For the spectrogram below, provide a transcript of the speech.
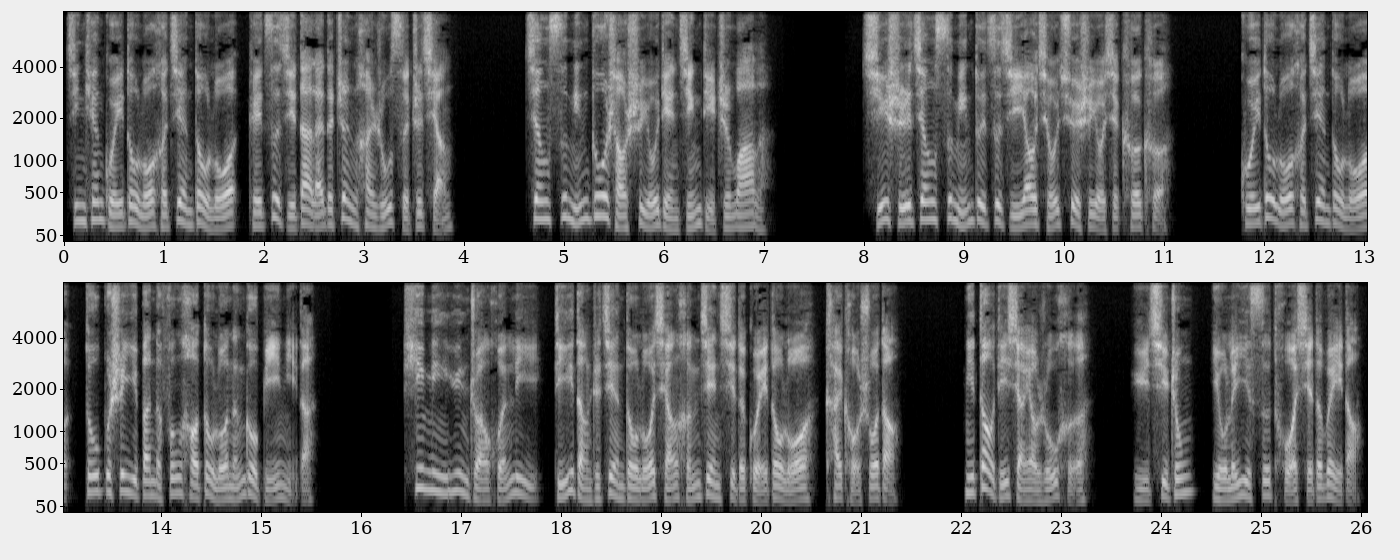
今天鬼斗罗和剑斗罗给自己带来的震撼如此之强。江思明多少是有点井底之蛙了。其实江思明对自己要求确实有些苛刻，鬼斗罗和剑斗罗都不是一般的封号斗罗能够比拟的。拼命运转魂力抵挡着剑斗罗强横剑气的鬼斗罗开口说道。你到底想要如何？语气中有了一丝妥协的味道。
